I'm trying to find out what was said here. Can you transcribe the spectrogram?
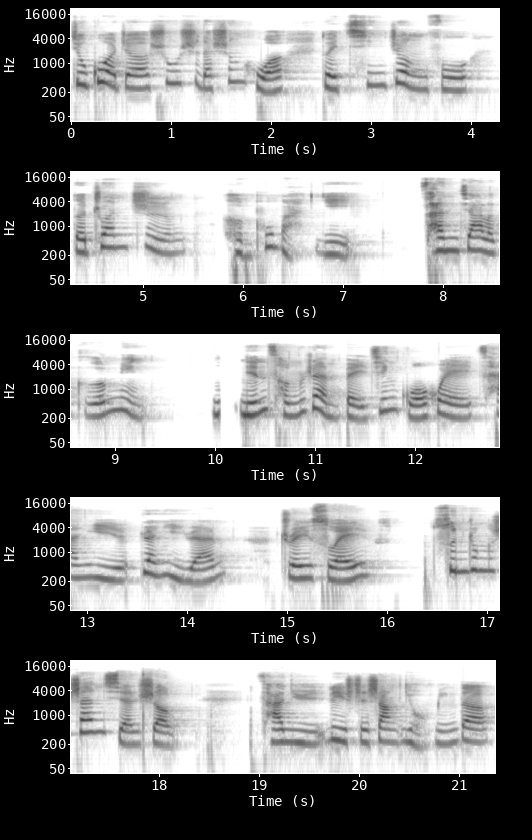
就过着舒适的生活，对清政府的专制很不满意，参加了革命。您曾任北京国会参议院议员，追随孙中山先生，参与历史上有名的。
